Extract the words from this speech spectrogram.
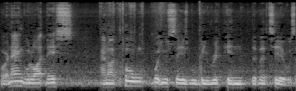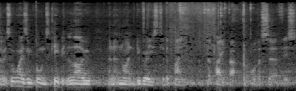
or an angle like this and I pull, what you'll see is we'll be ripping the material. So it's always important to keep it low and at 90 degrees to the, the paper or the surface.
